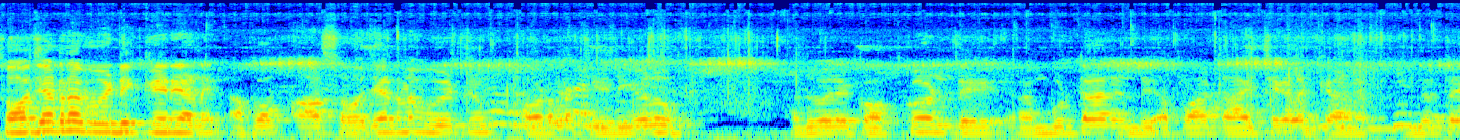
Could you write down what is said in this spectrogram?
സോജേട്ടന്റെ വീട്ടിൽ കയറിയാണ്. അപ്പം ആ സോജേട്ടന്റെ വീട്ടും അവിടെയുള്ള ചെടികളും അതുപോലെ കൊക്കോ ഉണ്ട് റംബുട്ടാനുണ്ട് അപ്പോൾ ആ കാഴ്ചകളൊക്കെയാണ് ഇന്നത്തെ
